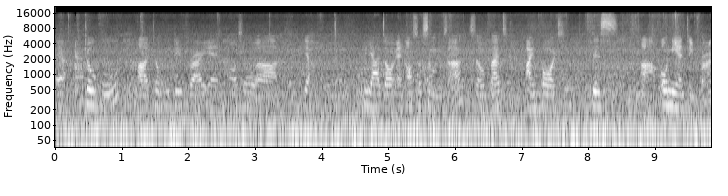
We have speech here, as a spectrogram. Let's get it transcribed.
yeah, tofu, tofu deep fried, and also yeah, yado, and also samosa. So, but I bought this onion deep fry.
